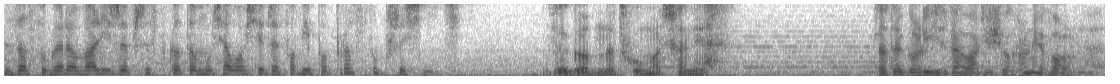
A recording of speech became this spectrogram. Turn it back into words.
Zasugerowali, że wszystko to musiało się Jeffowi po prostu przyśnić. Wygodne tłumaczenie. Dlatego Liz dała dziś ochronie wolne.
